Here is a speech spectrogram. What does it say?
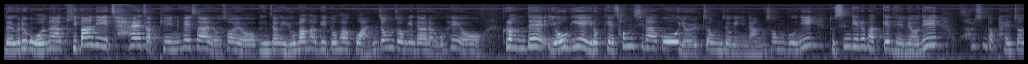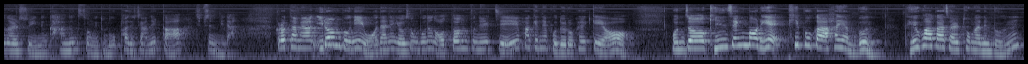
네, 그리고 워낙 기반이 잘 잡힌 회사여서요. 굉장히 유망하기도 하고 안정적이다라고 해요. 그런데 여기에 이렇게 성실하고 열정적인 이 남성분이 또 승계를 받게 되면은 훨씬 더 발전할 수 있는 가능성이 더 높아지지 않을까 싶습니다. 그렇다면 이런 분이 원하는 여성분은 어떤 분일지 확인해 보도록 할게요. 먼저 긴 생머리에 피부가 하얀 분, 대화가 잘 통하는 분,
